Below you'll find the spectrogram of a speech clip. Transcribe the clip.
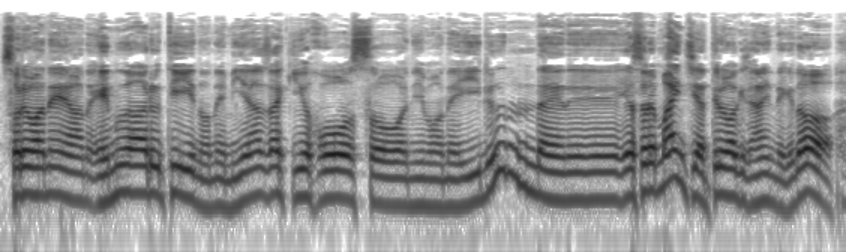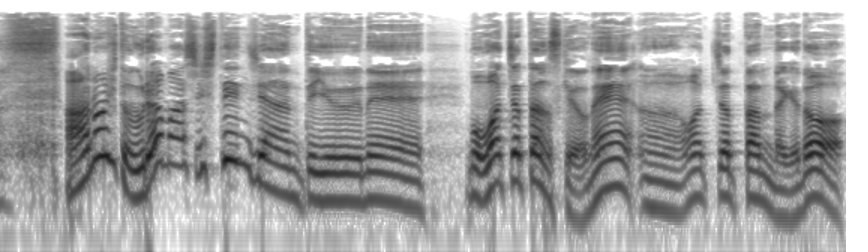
それはね、あの、MRT のね、宮崎放送にもね、いるんだよね。いや、それ毎日やってるわけじゃないんだけど、あの人裏回ししてんじゃんっていうね、もう終わっちゃったんですけどね。うん、終わっちゃったんだけど、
